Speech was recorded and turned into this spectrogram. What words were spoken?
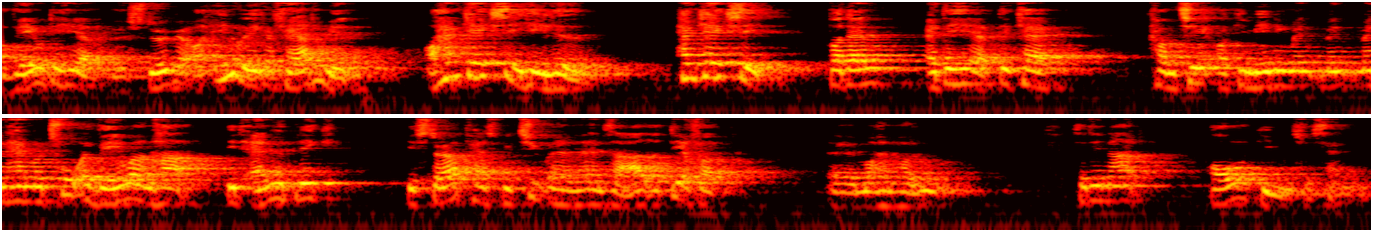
at væve det her øh, stykke, og endnu ikke er færdig med det. Og han kan ikke se helheden. Han kan ikke se, hvordan at det her det kan komme til at give mening, men, men, men han må tro, at væveren har et andet blik, et større perspektiv end hans eget, og derfor øh, må han holde ud. Så det er en art overgivelseshandling.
